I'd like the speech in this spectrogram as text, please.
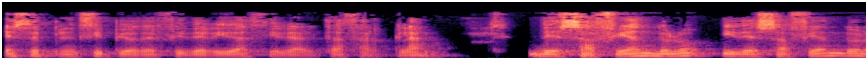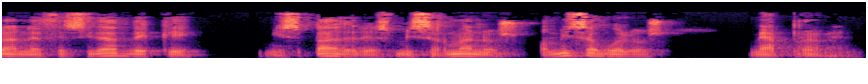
ese principio de fidelidad y lealtad al clan, desafiándolo y desafiando la necesidad de que mis padres, mis hermanos o mis abuelos me aprueben.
